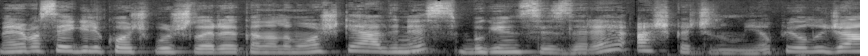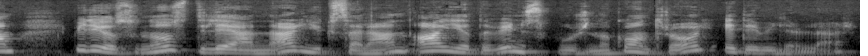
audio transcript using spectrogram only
Merhaba sevgili koç burçları kanalıma hoş geldiniz. Bugün sizlere aşk açılımı yapıyor olacağım. Biliyorsunuz dileyenler yükselen ay ya da venüs burcunu kontrol edebilirler.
